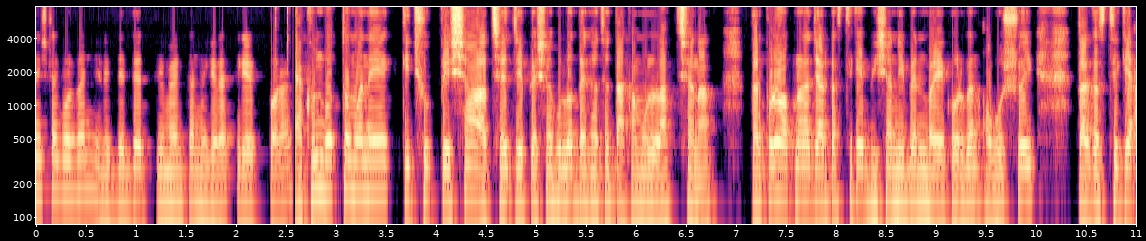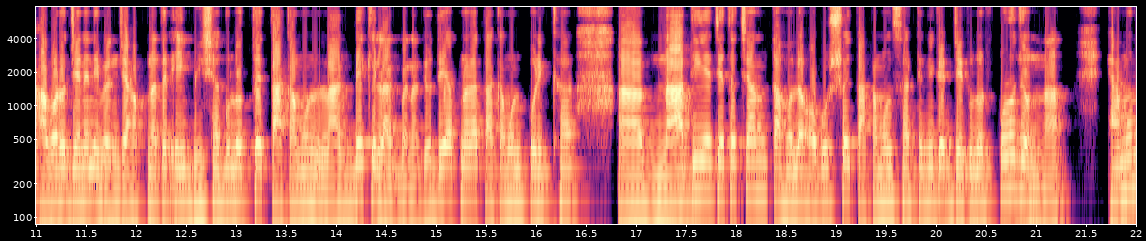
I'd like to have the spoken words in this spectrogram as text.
চেষ্টা করবেন নিজেদের জিমেলটা নিজেরা ক্রিয়েট করার। এখন বর্তমানে কিছু পেশা আছে, যে পেশাগুলো দেখা যাচ্ছে টাকামূল লাগছে না। তারপরেও আপনারা যার কাছ থেকে ভিসা নিবেন বা এ করবেন, অবশ্যই তার কাছ থেকে আবারও জেনে নেবেন যে আপনাদের এই ভিসাগুলোতে টাকামূল লাগবে কি লাগবে না। যদি আপনারা টাকামূল পরীক্ষা না দিয়ে যেতে চান, তাহলে অবশ্যই কাকামুল সার্টিফিকেট যেগুলোর প্রয়োজন না, এমন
